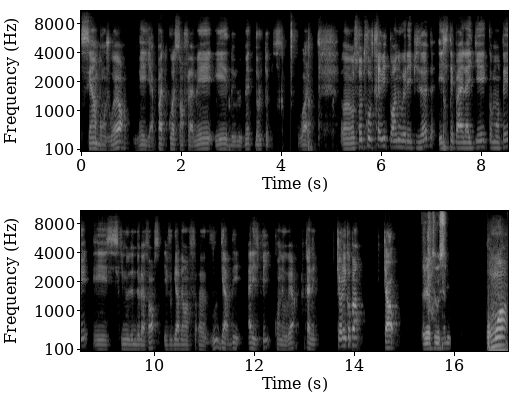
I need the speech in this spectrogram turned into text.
c'est un bon joueur, mais il n'y a pas de quoi s'enflammer et de le mettre dans le top 10. Voilà. Euh, on se retrouve très vite pour un nouvel épisode. N'hésitez pas à liker, commenter, et c'est ce qui nous donne de la force. Et vous gardez, en- euh, vous gardez à l'esprit qu'on est ouvert toute l'année. Ciao les copains. Ciao. Salut à tous. Pour moi,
